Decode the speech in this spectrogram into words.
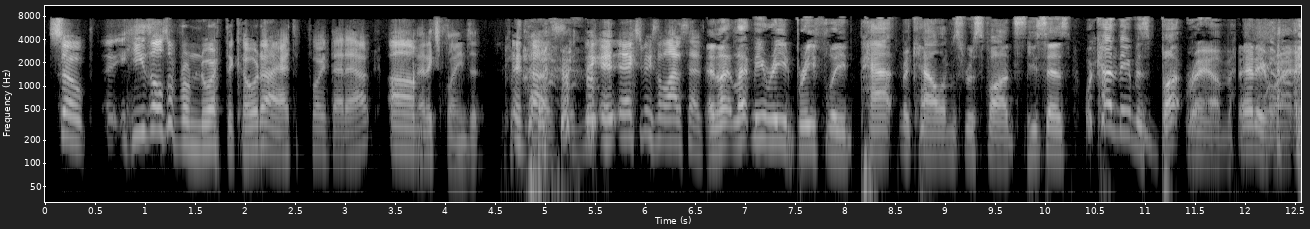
So uh, he's also from North Dakota. I have to point that out. Um, That explains it. It does. It, it actually makes a lot of sense. And let, let me read briefly Pat McCallum's response. He says, What kind of name is Butt Ram? Anyway.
